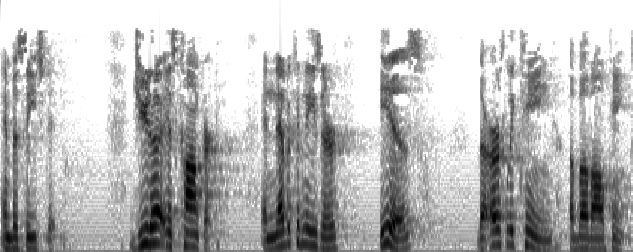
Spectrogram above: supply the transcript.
and besieged it. Judah is conquered, and Nebuchadnezzar is the earthly king above all kings.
